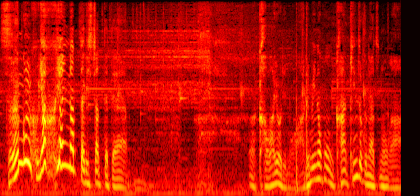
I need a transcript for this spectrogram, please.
すんごいふやふやになったりしちゃってて革よりもアルミの方か金属のやつの方が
